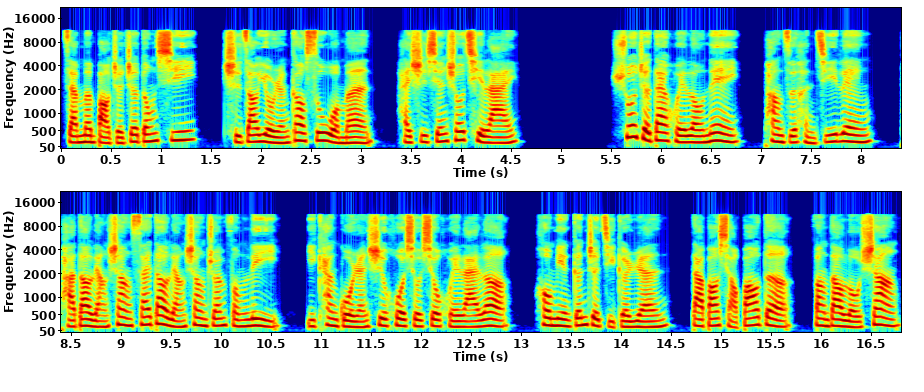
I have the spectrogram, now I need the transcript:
咱们保着这东西，迟早有人告诉我们，还是先收起来。”说着带回楼内。胖子很机灵，爬到梁上，塞到梁上砖缝里，一看果然是霍秀秀回来了，后面跟着几个人，大包小包的放到楼上，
